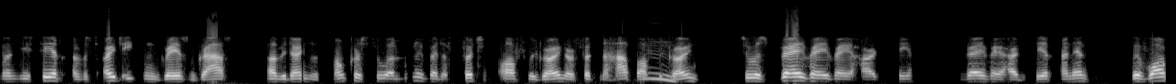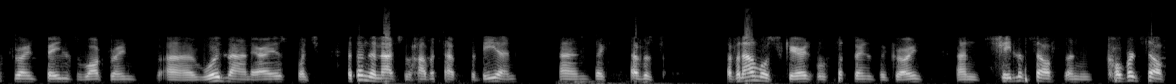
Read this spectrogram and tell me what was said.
when you see it, if it's out eating grazing grass, I'll be down in the bunkers, so it'll be about a foot off the ground or a foot and a half off the ground. So it was very, very, very hard to see it. Very, very hard to see it. And then we've walked around fields, walked around uh, woodland areas, which within the natural habitat to be in. And like if it's if an animal's scared, it will sit down at the ground and shield itself and cover itself,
